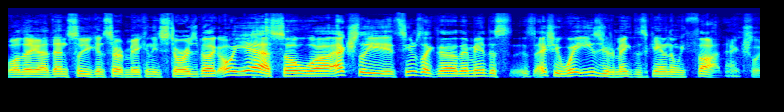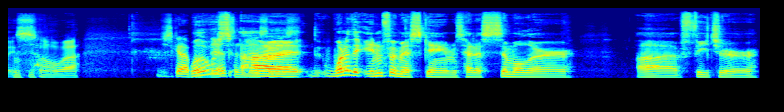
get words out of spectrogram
Well, they uh, then so you can start making these stories. Be like, oh yeah, so uh, actually, it seems like uh, they made this. It's actually way easier to make this game than we thought. Actually, so uh, you just gotta Well, put it was uh, one of the infamous games had a similar uh, feature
